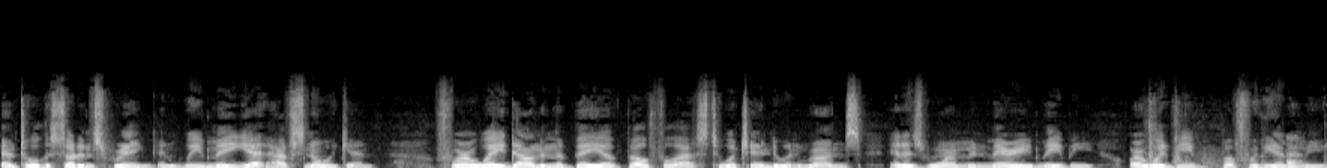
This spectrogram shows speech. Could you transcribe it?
until the sudden spring, and we may yet have snow again. For away down in the bay of Belfalas, to which Anduin runs, it is warm and merry, maybe, or would be but for the enemy.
